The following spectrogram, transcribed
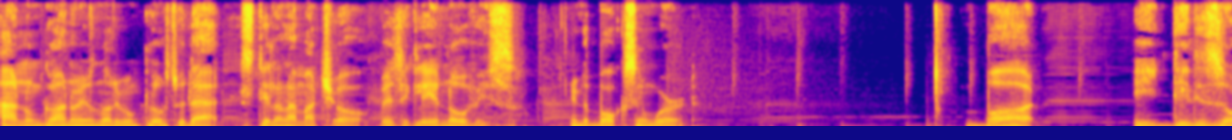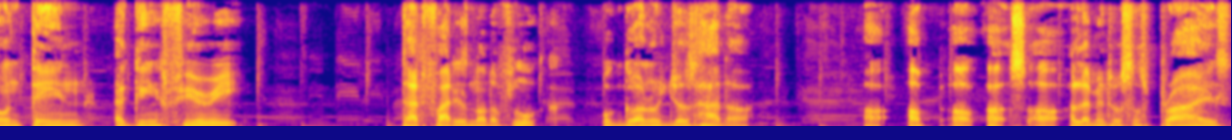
and Ngannou is not even close to that. Still an amateur, basically a novice in the boxing world. But he did his own thing against Fury. That fight is not a fluke. Ngannou just had a a, a, a, a element of surprise.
